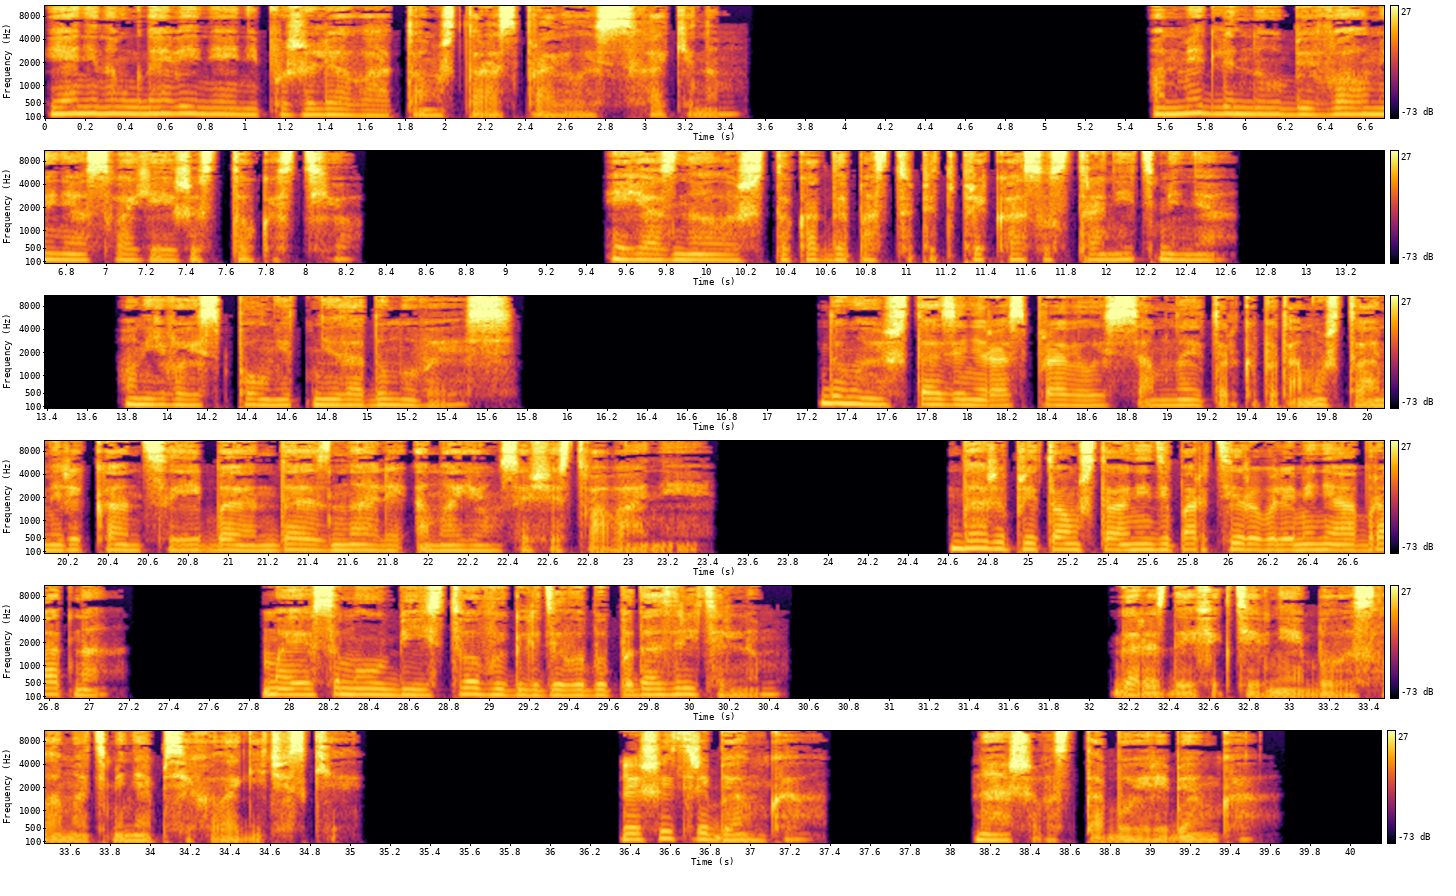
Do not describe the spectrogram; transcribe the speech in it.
я ни на мгновение не пожалела о том, что расправилась с Хакином. Он медленно убивал меня своей жестокостью. И я знала, что когда поступит приказ устранить меня, он его исполнит, не задумываясь. Думаю, Штази не расправилась со мной только потому, что американцы и БНД знали о моем существовании. Даже при том, что они депортировали меня обратно, мое самоубийство выглядело бы подозрительным. Гораздо эффективнее было сломать меня психологически. Лишить ребенка, нашего с тобой ребенка,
